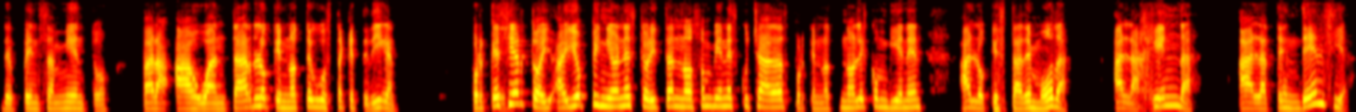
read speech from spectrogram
de pensamiento para aguantar lo que no te gusta que te digan. Porque es cierto, hay, opiniones que ahorita no son bien escuchadas porque no, no le convienen a lo que está de moda, a la agenda, a la tendencia.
